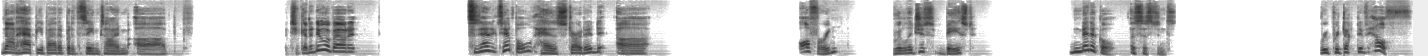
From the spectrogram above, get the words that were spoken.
not happy about it, but at the same time, uh, what you gonna do about it? Satanic Temple has started uh, offering religious-based medical assistance, reproductive health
